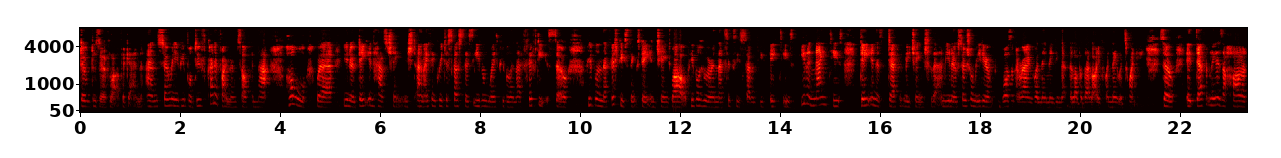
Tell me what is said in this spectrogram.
don't deserve love again. And so many people do kind of find themselves in that hole where, you know, dating has changed. And I think we discussed this even with people in their 50s. So people in their 50s think dating changed. Wow, people who are in their 60s, 70s, 80s, even 90s, dating has definitely changed for them. You know, social media wasn't around when they maybe met the love of their life when they were 20. So it definitely is a hard,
